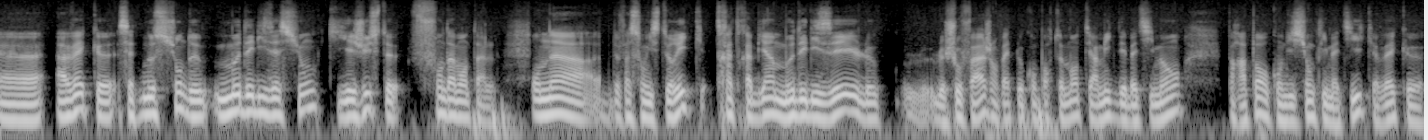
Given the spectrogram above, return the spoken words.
euh, avec euh, cette notion de modélisation qui est juste fondamentale. On a, de façon historique, très très bien modélisé le, chauffage, en fait, le comportement thermique des bâtiments par rapport aux conditions climatiques avec euh,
